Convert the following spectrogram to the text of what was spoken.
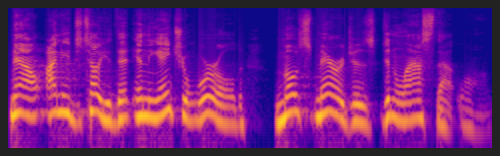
Now, I need to tell you that in the ancient world, most marriages didn't last that long.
